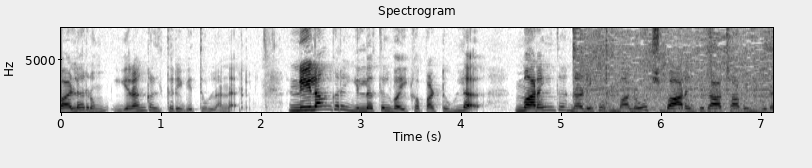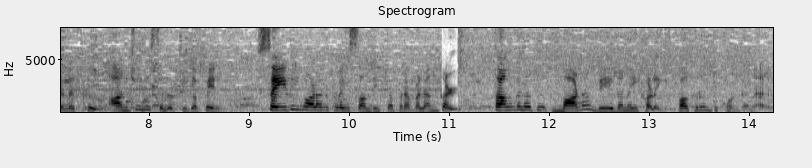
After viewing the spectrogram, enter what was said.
பலரும் இரங்கல் தெரிவித்துள்ளனர். நீலாங்கரை இல்லத்தில் வைக்கப்பட்டுள்ள மறைந்த நடிகர் மனோஜ் பாரதி ராஜாவின் உடலுக்கு அஞ்சலி செலுத்திய பின் செய்தியாளர்களை சந்தித்த பிரபலங்கள் தங்களது மனவேதனைகளை பகிர்ந்து கொண்டனர்.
